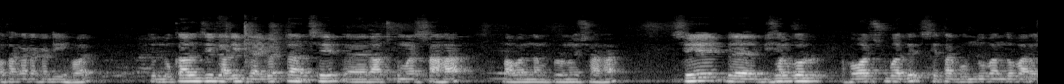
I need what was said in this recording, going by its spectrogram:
কথা কাটাকাটি হয়। তো লোকাল যে গাড়ির ড্রাইভারটা আছে রাজকুমার সাহা, বাবার নাম প্রণয় সাহা, সে বিশালগড় হওয়ার সুবাদে সে তার বন্ধু বান্ধব আরও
